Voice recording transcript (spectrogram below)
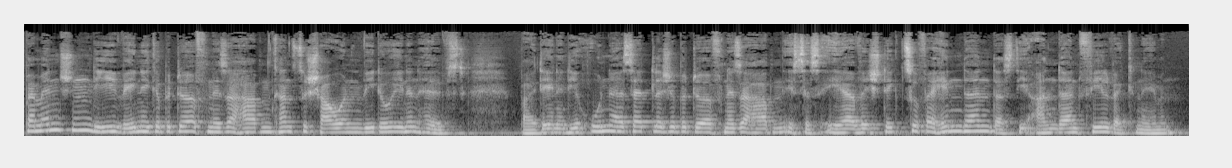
Bei Menschen, die wenige Bedürfnisse haben, kannst du schauen, wie du ihnen hilfst. Bei denen, die unersättliche Bedürfnisse haben, ist es eher wichtig zu verhindern, dass die anderen viel wegnehmen.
